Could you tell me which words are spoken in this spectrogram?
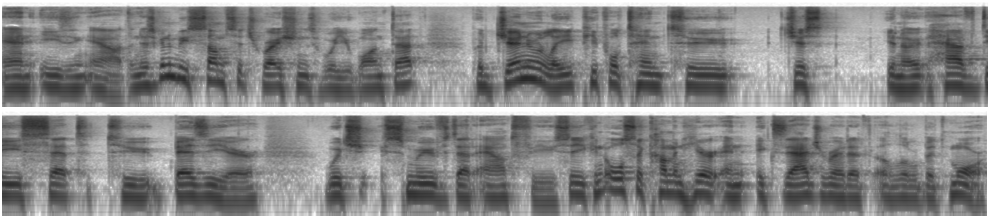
and easing out. And there's going to be some situations where you want that, but generally people tend to just, you know, have these set to Bezier, which smooths that out for you. So you can also come in here and exaggerate it a little bit more.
